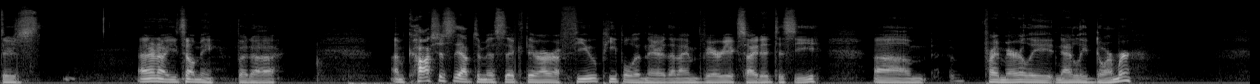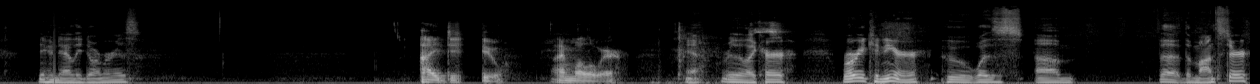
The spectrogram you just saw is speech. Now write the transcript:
there's I don't know, you tell me. But uh I'm cautiously optimistic. There are a few people in there that I'm very excited to see. Um primarily Natalie Dormer. You know who Natalie Dormer is? I do. I'm well aware. Yeah, really like her. Rory Kinnear, who was um the the monster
